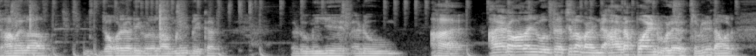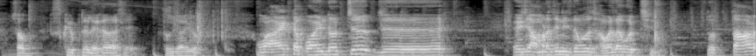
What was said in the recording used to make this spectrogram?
ঝামেলা, ঝগড়াঝাটি করে লাভ নেই, বেকার। একটু মিলিয়ে, একটু হ্যাঁ আর একটা কথা আমি বলতে চাচ্ছিলাম আর আর একটা পয়েন্ট ভুলে যাচ্ছিলাম ঠিক আছে আমার সব স্ক্রিপ্টে লেখা আছে, তো যাই হোক। আমার আরেকটা পয়েন্ট হচ্ছে যে, এই যে আমরা যে নিজেদের মধ্যে ঝামেলা করছি, তো তার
